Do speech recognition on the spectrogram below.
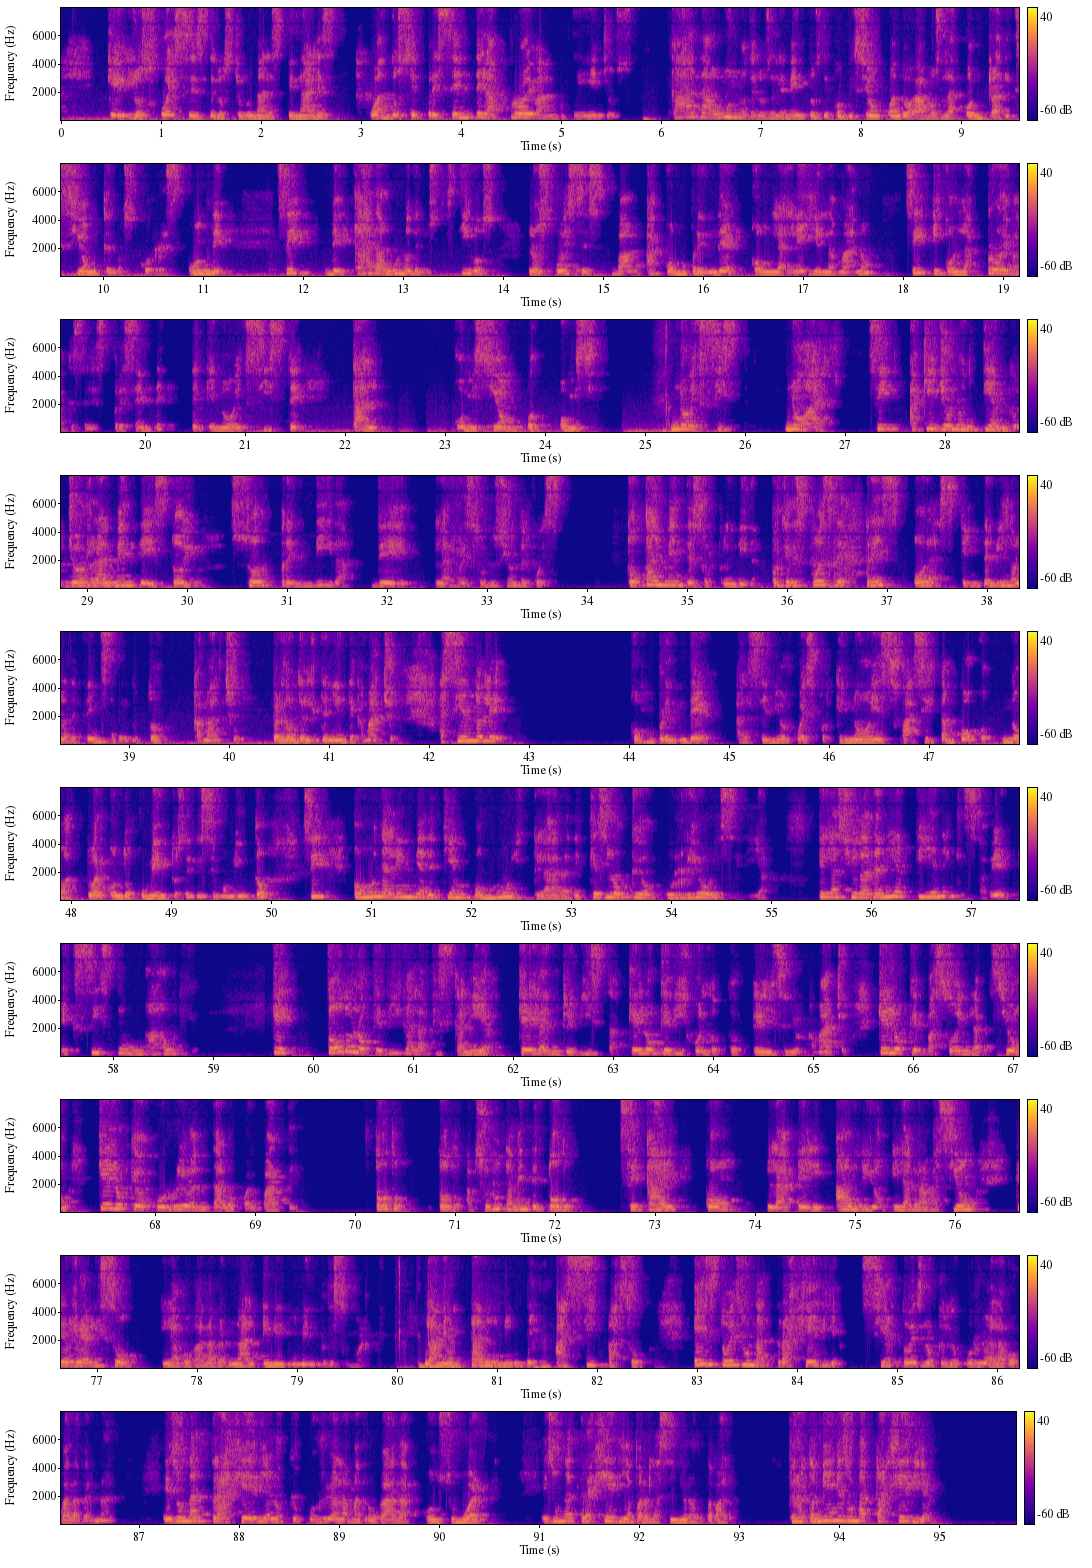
que los jueces de los tribunales penales, cuando se presente la prueba ante ellos, cada uno de los elementos de convicción, cuando hagamos la contradicción que nos corresponde, ¿sí? de cada uno de los testigos, los jueces van a comprender con la ley en la mano ¿sí? y con la prueba que se les presente de que no existe tal omisión por omisión. No existe, no hay. Sí, aquí yo no entiendo, yo realmente estoy sorprendida de la resolución del juez. Totalmente sorprendida, porque después de tres horas que intervino la defensa del doctor Camacho, perdón, del teniente Camacho, haciéndole comprender al señor juez, porque no es fácil tampoco no actuar con documentos en ese momento, ¿sí? Con una línea de tiempo muy clara de qué es lo que ocurrió ese día, que la ciudadanía tiene que saber, existe un audio, que todo lo que diga la fiscalía, que la entrevista, que lo que dijo el doctor, el señor Camacho, que lo que pasó en la versión, que lo que ocurrió en tal o cual parte, todo, todo, absolutamente todo, se cae con la, el audio y la grabación que realizó la abogada Bernal en el momento de su muerte. Lamentablemente, así pasó. Esto es una tragedia, cierto es lo que le ocurrió a la abogada Bernal. Es una tragedia lo que ocurrió a la madrugada con su muerte. Es una tragedia para la señora Otavalo, pero también es una tragedia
